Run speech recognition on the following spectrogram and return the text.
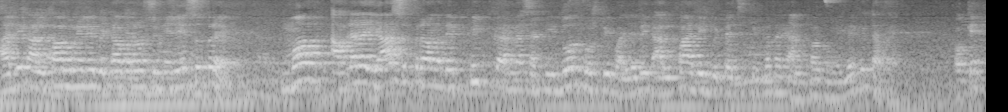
अधिक अल्फा गुणिले बीटा बरोबर शून्य हे सूत्र आहे. मग आपल्याला या सूत्रामध्ये फिट करण्यासाठी दोन गोष्टी पाहिजेत. एक अल्फा अधिक बीटाची किंमत आणि अल्फा गुणिले बीटा पाहिजे. ओके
